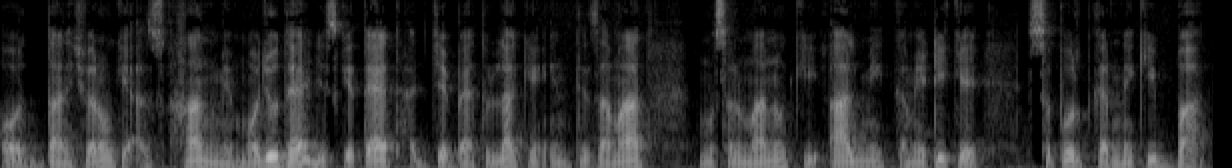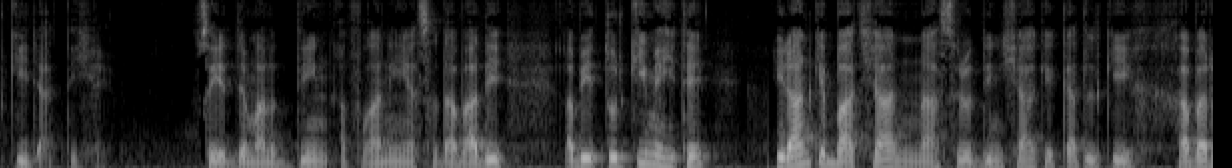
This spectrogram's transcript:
اور دانشوروں کے اذہان میں موجود ہے، جس کے تحت حج بیت اللہ کے انتظامات مسلمانوں کی عالمی کمیٹی کے سپرد کرنے کی بات کی جاتی ہے۔ سید جمال الدین افغانی یا سدابادی ابھی ترکی میں ہی تھے۔ ایران کے بادشاہ ناصر الدین شاہ کے قتل کی خبر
